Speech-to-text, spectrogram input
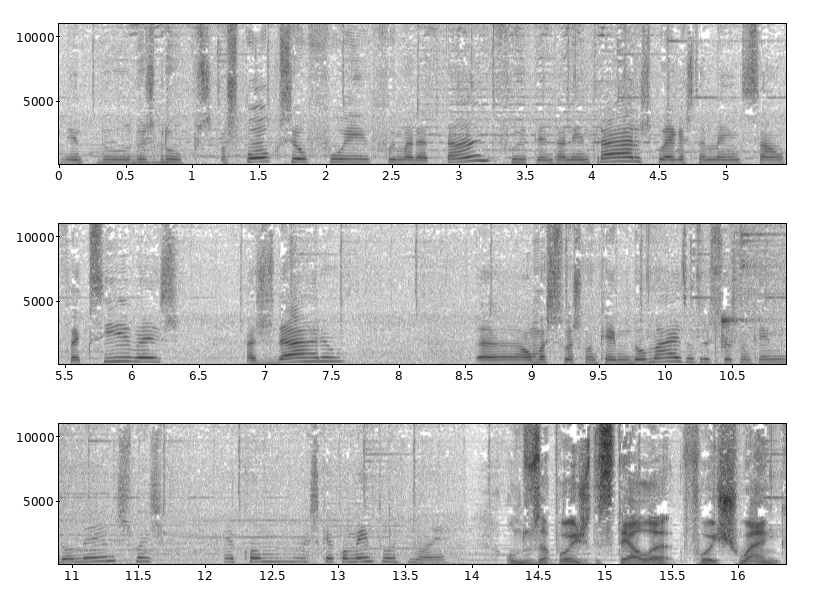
dentro do, dos grupos. Aos poucos eu fui fui me adaptando fui tentando entrar os colegas também são flexíveis ajudaram. Uh, há umas pessoas com quem me dou mais outras pessoas com quem me dou menos mas é como acho que é como em tudo não é? Um dos apoios de Stella foi Shuang,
